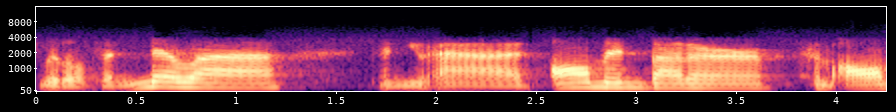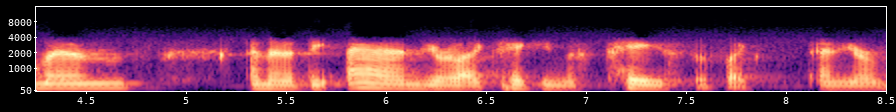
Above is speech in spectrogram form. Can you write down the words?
little vanilla, and you add almond butter, some almonds. And then at the end, you're like taking this paste that's like, and you're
